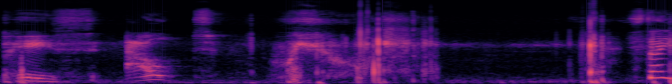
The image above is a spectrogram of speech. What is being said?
Peace out. Stay.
